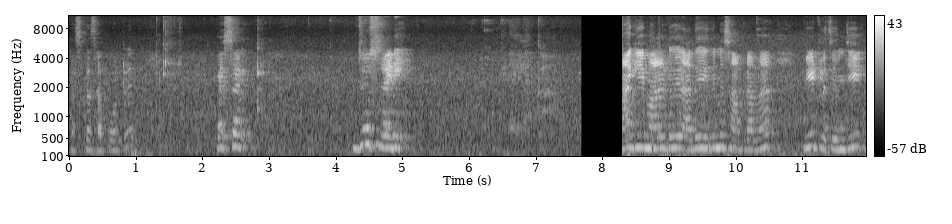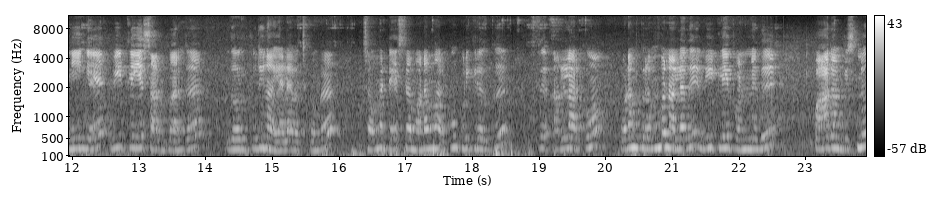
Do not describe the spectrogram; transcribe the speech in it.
கசகசா போட்டு பெசல் ஜூஸ் ரெடி. ராகி மால்டு அது இதுன்னு சாப்பிடாம வீட்டில் செஞ்சு நீங்கள் வீட்டிலையே சாப்பிட்டு பாருங்கள் இது ஒரு புதினா இலை வச்சுக்கோங்க. செம்ம டேஸ்ட்டாக மனமாக இருக்கும். குடிக்கிறதுக்கு நல்லாயிருக்கும் உடம்புக்கு ரொம்ப நல்லது வீட்டிலே பண்ணுது. பாதாம் பிஸ்னு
